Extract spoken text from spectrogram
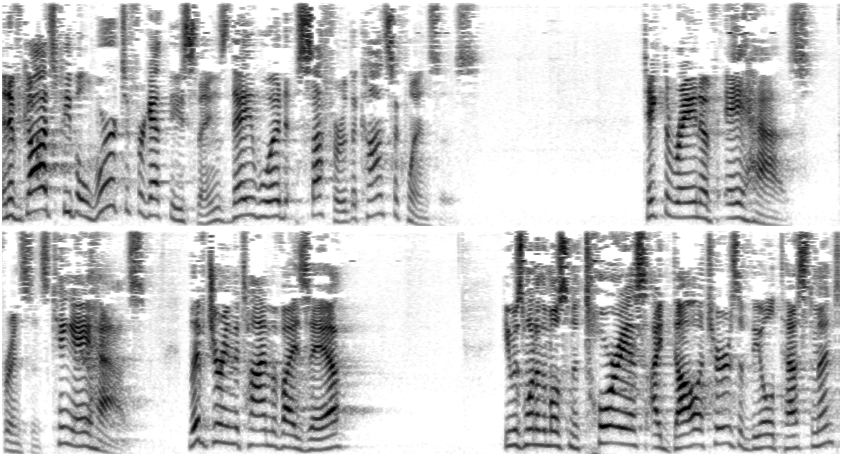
And if God's people were to forget these things, they would suffer the consequences. Take the reign of Ahaz, for instance. King Ahaz lived during the time of Isaiah. He was one of the most notorious idolaters of the Old Testament.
